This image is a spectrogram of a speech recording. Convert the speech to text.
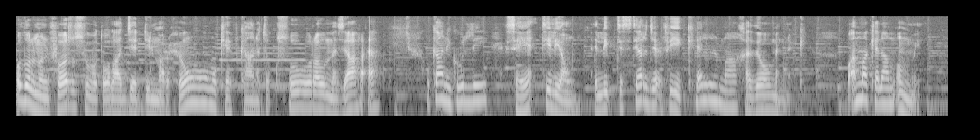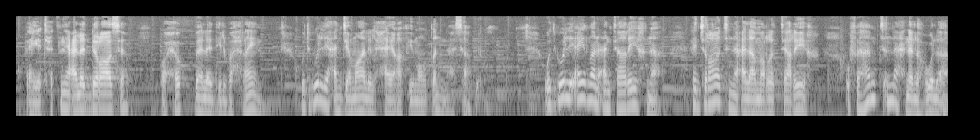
وظلم الفرس وبطولات جدي المرحوم وكيف كانت قصوره ومزارعه. وكان يقول لي سيأتي اليوم اللي بتسترجع فيه كل ما خذوه منك. وأما كلام أمي فهي تحثني على الدراسة وحب بلدي البحرين. وتقول لي عن جمال الحياة في موطننا سابقا. وتقول لي أيضا عن تاريخنا هجراتنا على مر التاريخ. وفهمت أن إحنا الهولة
